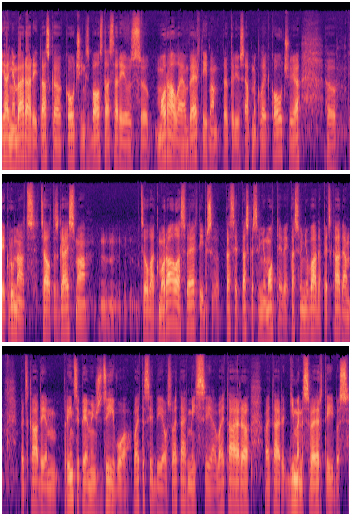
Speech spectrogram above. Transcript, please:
jāņem vērā arī tas, ka coachings balstās arī uz uh, morālajām vērtībām. Tad, kad jūs apmeklējat coachu, ja, uh, tiek runāts celtas gaismā mm, cilvēku morālās vērtības, kas ir tas, kas viņu motivē, kas viņu vada, pēc, kādām, pēc kādiem principiem viņš dzīvo. Vai tas ir Dievs, vai tā ir misija, vai tā ir, vai tā ir ģimenes vērtības.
